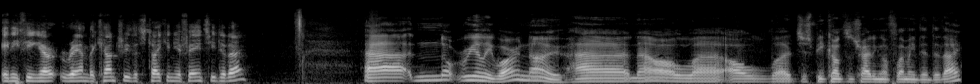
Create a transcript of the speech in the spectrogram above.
Anything around the country that's taken your fancy today? Uh, not really, Warren. No, uh, no. I'll uh, I'll uh, just be concentrating on Flemington today.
